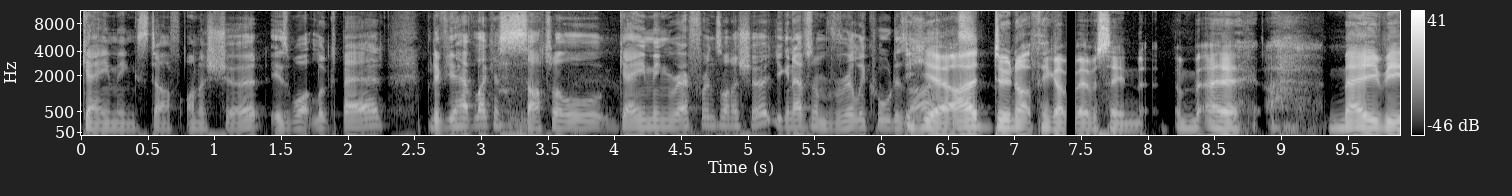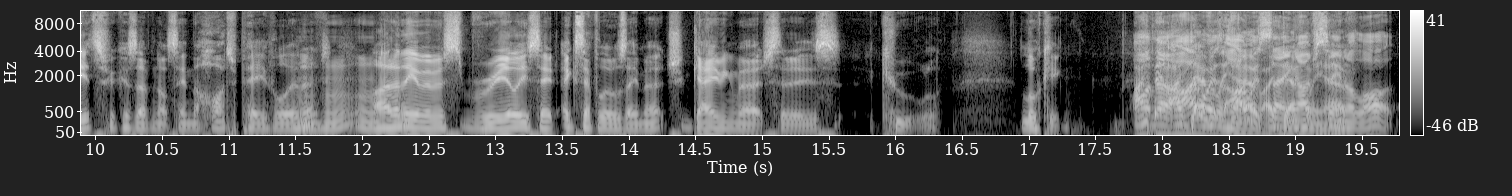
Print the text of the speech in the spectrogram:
gaming stuff on a shirt is what looks bad. But if you have like a subtle gaming reference on a shirt, you can have some really cool designs. Yeah, I do not think I've ever seen. Um, uh, maybe it's because I've not seen the hot people in it. Mm-hmm, I don't think I've ever s- really seen, except for Little Z merch, gaming merch that is cool looking. Oh, I no, thi- I I, was, definitely I have. was I saying I've definitely seen have. a lot.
